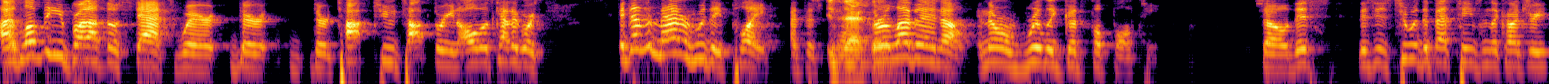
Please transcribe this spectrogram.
I love that you brought out those stats where they're they're top two, top three in all those categories. It doesn't matter who they played at this point. Exactly. They're 11 and 0, and they're a really good football team. So this this is two of the best teams in the country.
